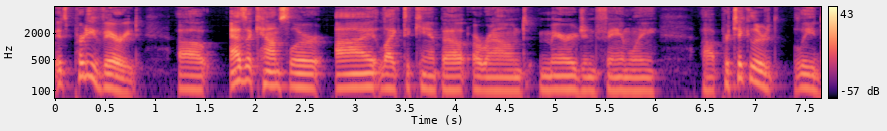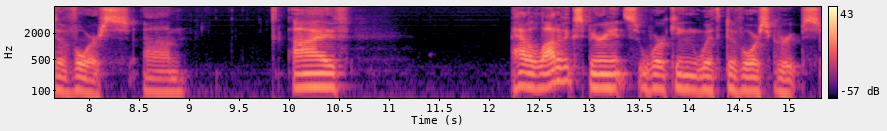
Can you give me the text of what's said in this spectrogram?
it's pretty varied. Uh, as a counselor, I like to camp out around marriage and family, uh, particularly divorce. Um, I've had a lot of experience working with divorce groups.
